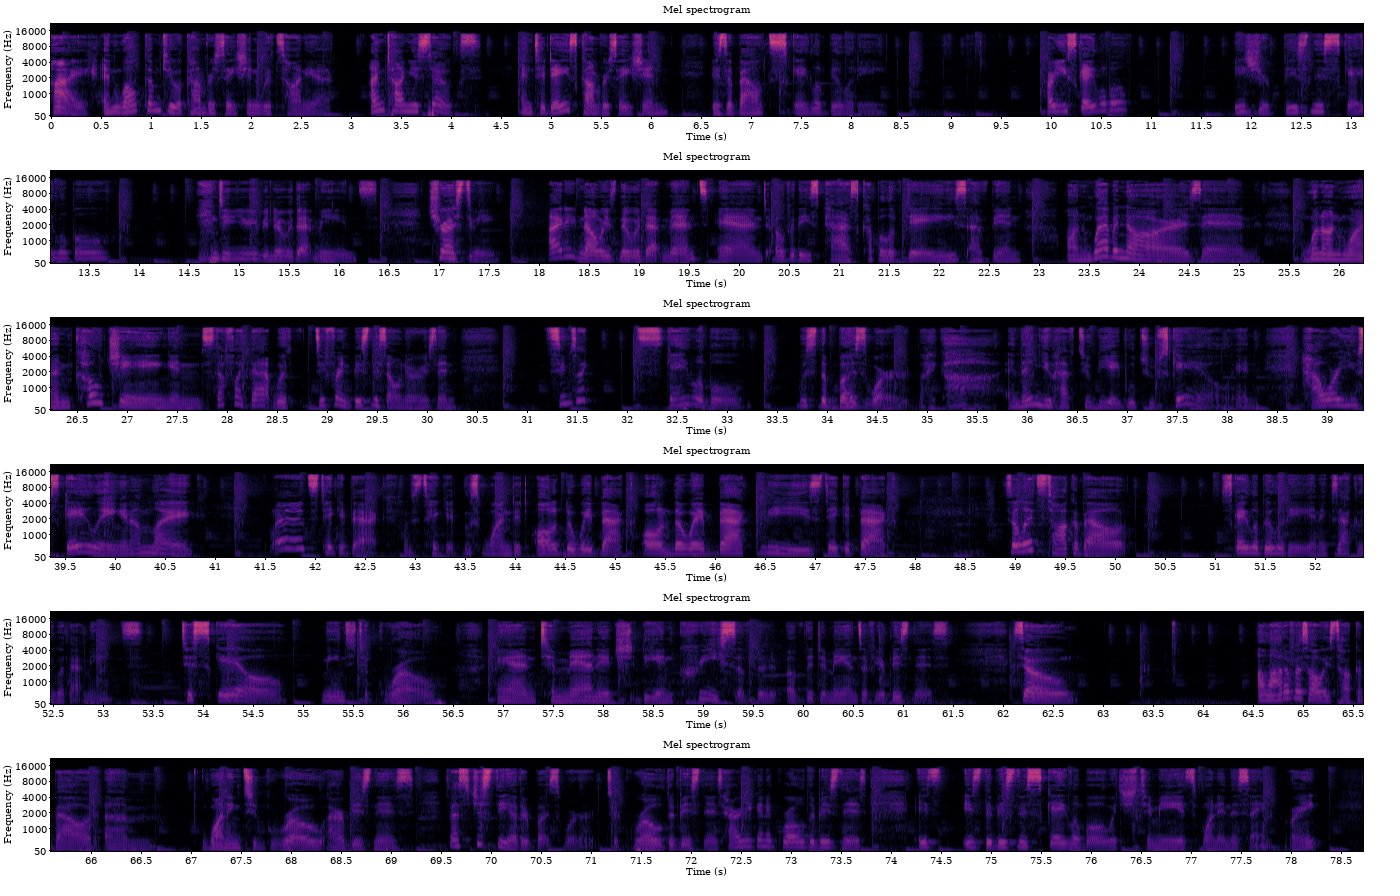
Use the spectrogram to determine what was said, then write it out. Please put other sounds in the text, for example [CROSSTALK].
Hi, and welcome to a conversation with Tanya. I'm Tanya Stokes, and today's conversation is about scalability. Are you scalable? Is your business scalable? [LAUGHS] Do you even know what that means? Trust me, I didn't always know what that meant, and over these past couple of days, I've been on webinars and one on one coaching and stuff like that with different business owners. And seems like scalable was the buzzword. Like, ah, and then you have to be able to scale. And how are you scaling? And I'm like, let's take it back. Let's take it. Let's wind it all the way back. All the way back, please. Take it back. So let's talk about scalability and exactly what that means. To scale means to grow and to manage the increase of the of the demands of your business. So a lot of us always talk about um, wanting to grow our business. That's just the other buzzword to grow the business. How are you going to grow the business? Is is the business scalable? Which to me is one and the same, right?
